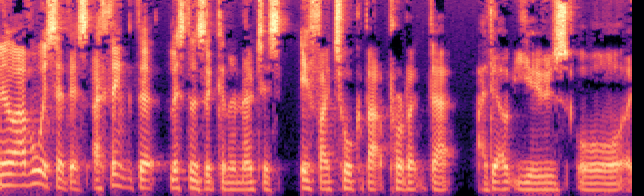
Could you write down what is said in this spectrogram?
know, I've always said this. I think that listeners are going to notice if I talk about a product that I don't use or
